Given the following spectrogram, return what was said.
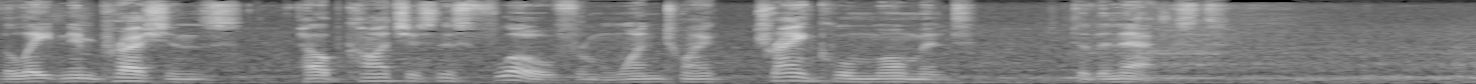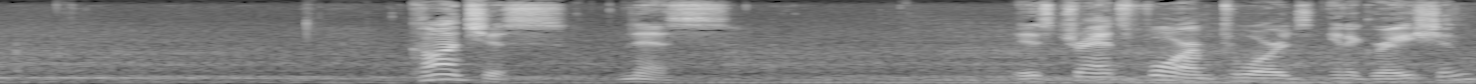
The latent impressions help consciousness flow from one twank- tranquil moment to the next. Consciousness is transformed towards integration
